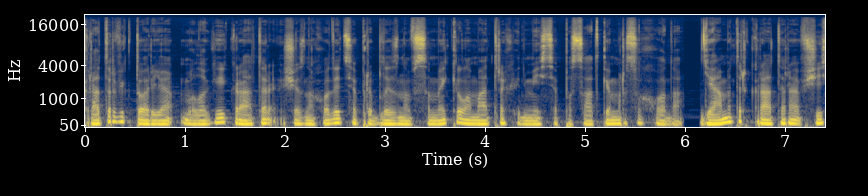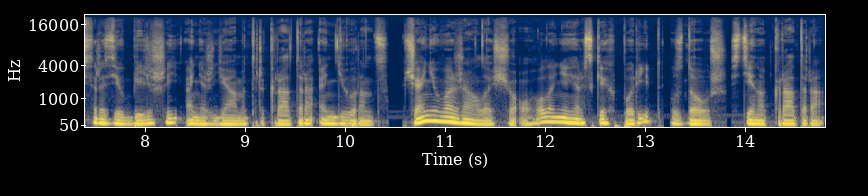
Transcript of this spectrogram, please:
Кратер Вікторія великий кратер, що знаходиться приблизно в 7 кілометрах від місця посадки марсохода. Діаметр кратера в 6 разів більший, аніж діаметр кратера Endurance. Вчені вважали, що оголення гірських порід уздовж стінок кратера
